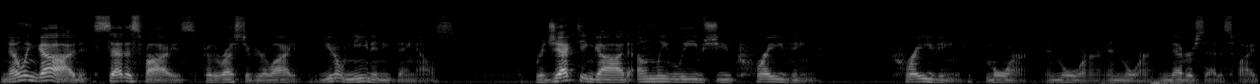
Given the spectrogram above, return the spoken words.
Knowing God satisfies for the rest of your life. You don't need anything else. Rejecting God only leaves you craving, craving more and more and more, never satisfied.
